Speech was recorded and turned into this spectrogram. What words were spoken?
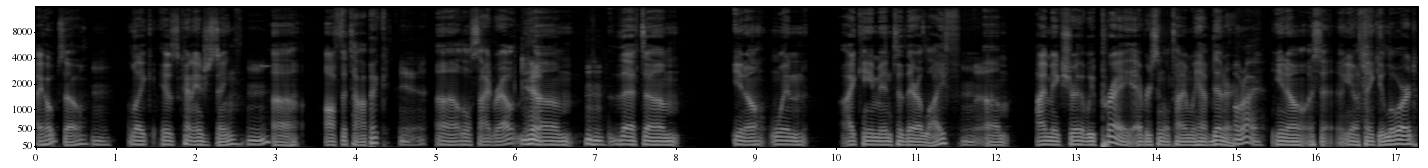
I hope so. Mm. Like it was kind of interesting. Mm-hmm. Uh, off the topic, Yeah. uh, a little side route. Yeah. Um, Mm-hmm. that um, you know, when I came into their life, um, I make sure that we pray every single time we have dinner. All right. You know, I say, you know, thank you, Lord,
